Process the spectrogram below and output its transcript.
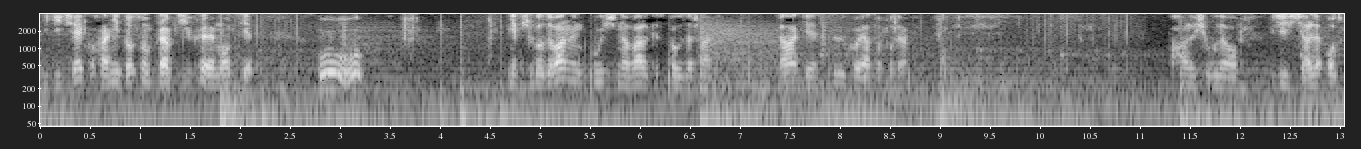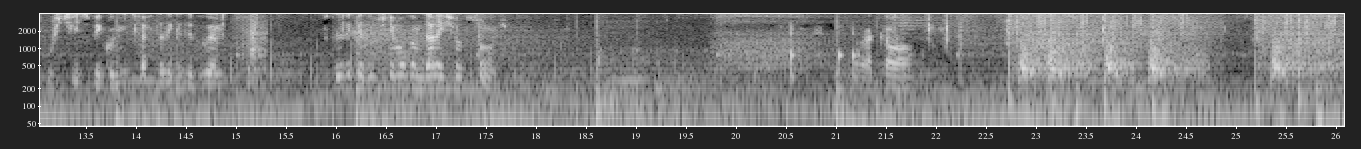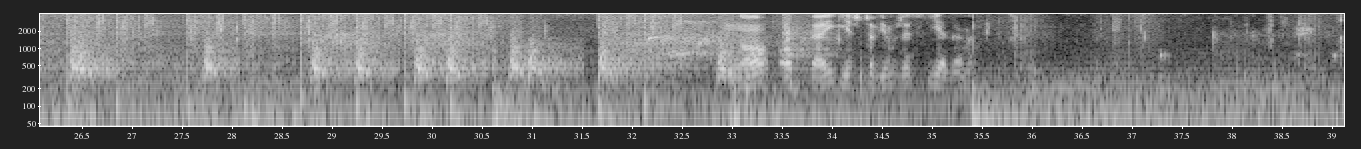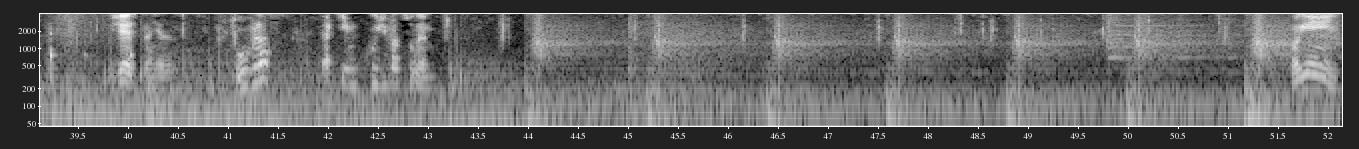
Widzicie, kochani, to są prawdziwe emocje. Uuu. Nieprzygotowanym pójść na walkę z pełzaczami. Tak jest, tylko ja to potrafię. Ale się udało. Widzieliście, ale odpuścili sobie gonitwę wtedy, kiedy byłem... Wtedy, kiedy już nie mogłem dalej się odsunąć. Dobra. No, okej, jeszcze wiem, że jest jeden. Gdzie jest ten jeden? Tu w las? Jakim kuźwa cudem? Ogień!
